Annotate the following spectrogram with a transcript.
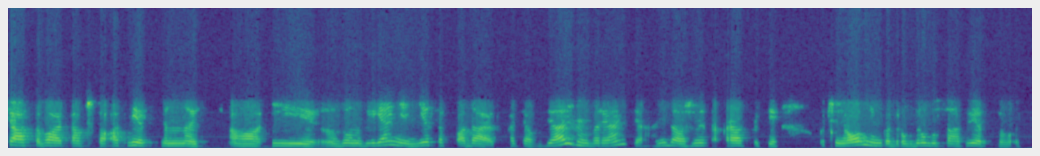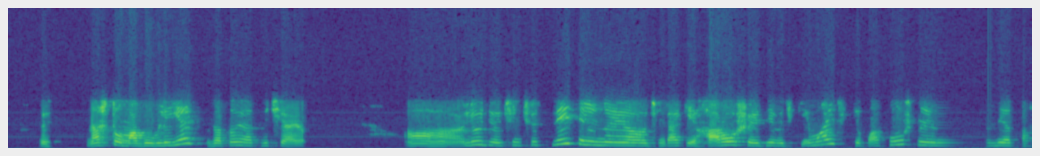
часто бывает так, что ответственность э, и зоны влияния не совпадают, хотя в идеальном варианте они должны как раз-таки очень ровненько друг другу соответствовать. То есть на что могу влиять, зато и отвечаю. А, люди очень чувствительные, очень такие хорошие девочки и мальчики, послушные детства,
